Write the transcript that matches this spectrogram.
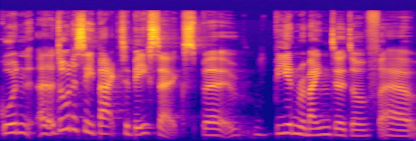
going. I don't want to say back to basics, but being reminded of uh,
